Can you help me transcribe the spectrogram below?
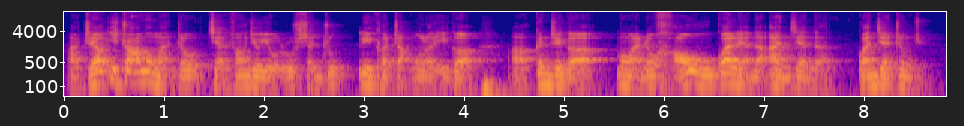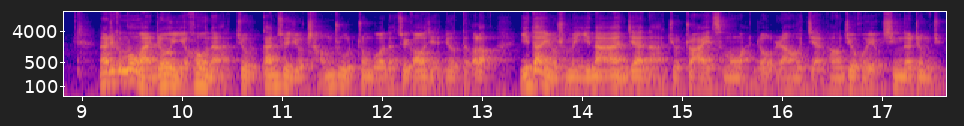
啊！只要一抓孟晚舟，检方就有如神助，立刻掌握了一个啊跟这个孟晚舟毫无关联的案件的关键证据。那这个孟晚舟以后呢，就干脆就常驻中国的最高检就得了。一旦有什么疑难案件呢，就抓一次孟晚舟，然后检方就会有新的证据。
